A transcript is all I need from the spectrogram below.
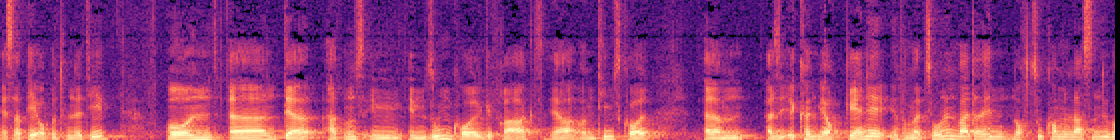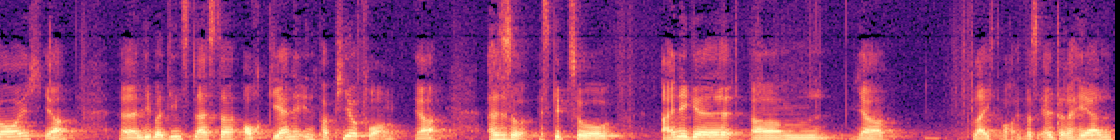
SAP Opportunity. Und äh, der hat uns im, im Zoom-Call gefragt, ja, im Teams-Call, ähm, also ihr könnt mir auch gerne Informationen weiterhin noch zukommen lassen über euch, ja, äh, lieber Dienstleister, auch gerne in Papierform. Ja? Also es gibt so einige, ähm, ja, vielleicht auch etwas ältere Herren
